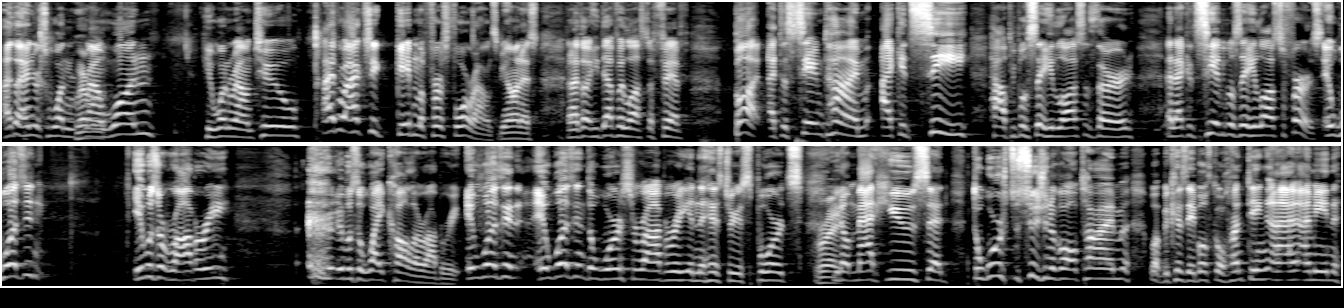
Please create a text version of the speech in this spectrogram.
I thought Hendricks won Whoever- round one. He won round two. I actually gave him the first four rounds, to be honest, and I thought he definitely lost the fifth. But at the same time, I could see how people say he lost the third, and I could see how people say he lost the first. It wasn't. It was a robbery. it was a white collar robbery. It wasn't. It wasn't the worst robbery in the history of sports. Right. You know, Matt Hughes said the worst decision of all time. Well, because they both go hunting. I, I mean,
